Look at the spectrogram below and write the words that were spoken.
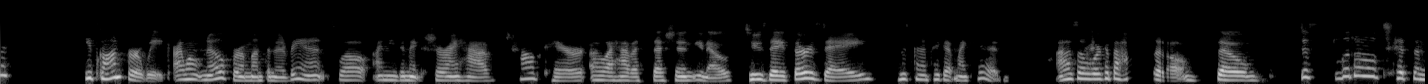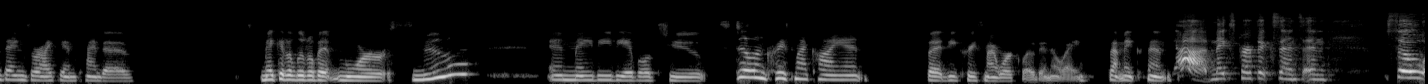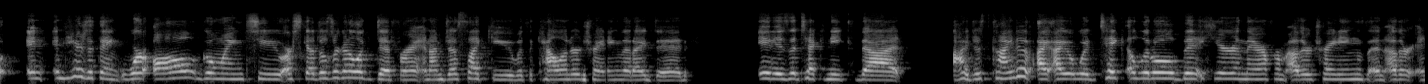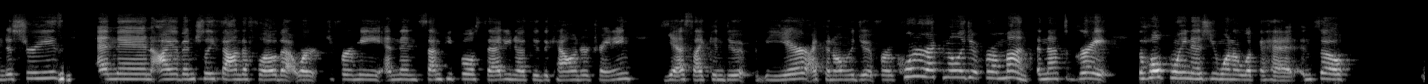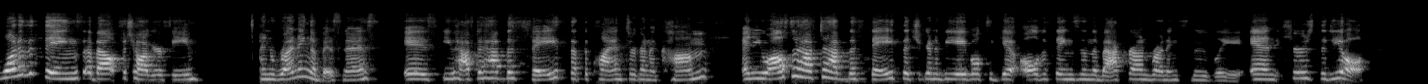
he's gone for a week. I won't know for a month in advance. Well, I need to make sure I have childcare. Oh, I have a session, you know, Tuesday, Thursday. Who's going to pick up my kid? I also work at the hospital. So just little tips and things where I can kind of make it a little bit more smooth and maybe be able to still increase my clients but decrease my workload in a way. Does that make sense? Yeah, it makes perfect sense. And so and and here's the thing we're all going to our schedules are going to look different and i'm just like you with the calendar mm-hmm. training that i did it is a technique that I just kind of I, I would take a little bit here and there from other trainings and other industries mm-hmm. and then I eventually found a flow that worked for me and then some people said you know through the calendar training yes I can do it for the year I can only do it for a quarter I can only do it for a month and that's great. The whole point is you want to look ahead. And so one of the things about photography and running a business is you have to have the faith that the clients are going to come and you also have to have the faith that you're going to be able to get all the things in the background running smoothly. And here's the deal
